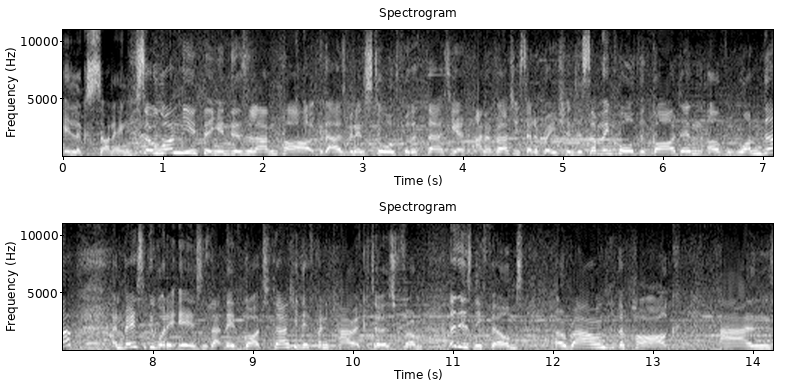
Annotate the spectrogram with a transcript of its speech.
It looks stunning. So one new thing in Disneyland Park that has been installed for the 30th anniversary celebrations is something called the Garden of Wonder and basically what it is is that they've got 30 different characters from the Disney films around the park and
